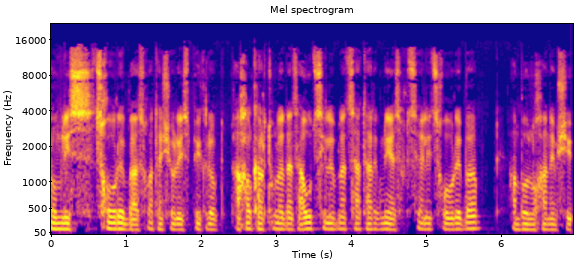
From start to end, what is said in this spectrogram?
რომლის ცხოვრება სხვათა შორის ფიქრობთ ახალ ქართულადაც აუცილებლად სათარგმნია ეს ვრცელი ცხოვრება ამ ბოლო ხანებში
